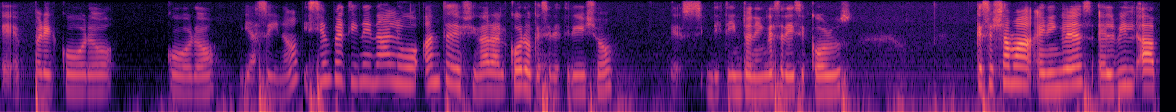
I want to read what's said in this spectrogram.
eh, precoro, coro y así, ¿no? Y siempre tienen algo antes de llegar al coro, que es el estribillo, es distinto, en inglés se le dice chorus, que se llama en inglés el build up,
